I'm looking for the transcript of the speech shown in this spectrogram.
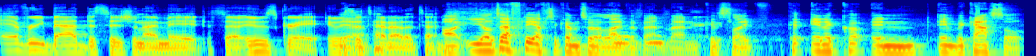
every bad decision I made. So it was great. It was Yeah. a 10 out of 10. Oh, you'll definitely have to come to a live event then, because like in a in in the castle,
